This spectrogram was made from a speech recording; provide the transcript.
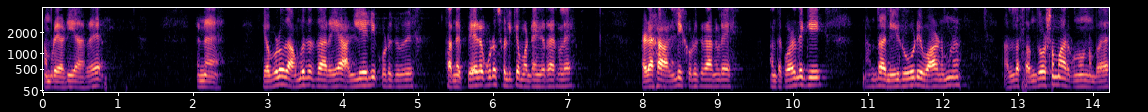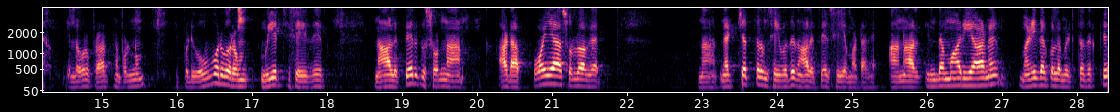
நம்முடைய அடியார் என்ன எவ்வளவு அமுதத்தாரையாக அள்ளி அள்ளி கொடுக்குது. தன்னை பேரை கூட சொல்லிக்க மாட்டேங்கிறாங்களே. அழகாக அள்ளி கொடுக்குறாங்களே. அந்த குழந்தைக்கு நல்லா நீடோடி வாழணும்னு நல்ல சந்தோஷமாக இருக்கணும் நம்ம எல்லோரும் பிரார்த்தனை பண்ணணும். இப்படி ஒவ்வொருவரும் முயற்சி செய்து நாலு பேருக்கு சொன்னால் அடா போயா சொல்லுவாங்க. நான் நட்சத்திரம் செய்வது நாலு பேர் செய்ய மாட்டாங்க. ஆனால் இந்த மாதிரியான மனித குலம் எடுத்ததற்கு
